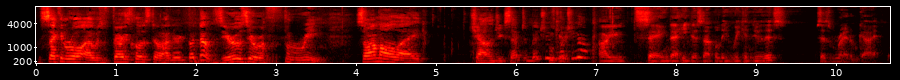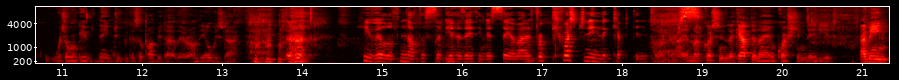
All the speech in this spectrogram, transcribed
The second roll, I was very close to 100, but no, 003. So I'm all like, challenge accepted, bitches. What you go? Are you saying that he does not believe we can do this? Says a random guy, which I won't give name to because he'll probably die later on. They always die. He will if not the Sylvia has anything to say about it for questioning the captain. I am not questioning the captain. I am questioning the idiot. I mean,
